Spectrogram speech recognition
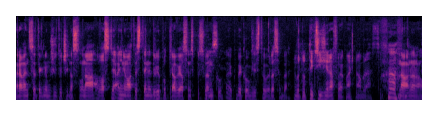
mravence, tak nemůžu točit na slona a vlastně ani nemáte stejné druhy potravy a svým způsobem ko, jakoby koexistují vedle sebe. Nebo tu tygří žirafu, jak máš na obrázku. no, no, no.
